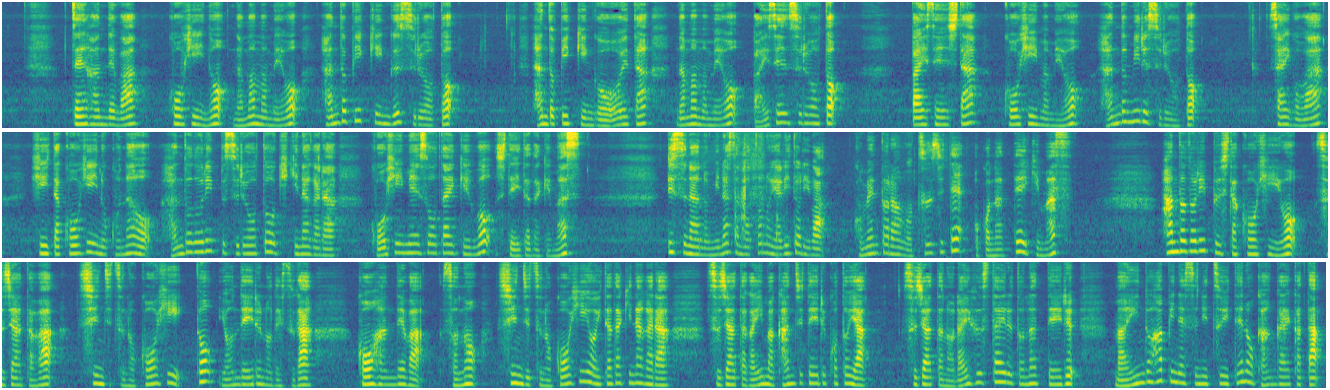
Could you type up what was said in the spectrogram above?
前半ではコーヒーの生豆をハンドピッキングする音。ハンドピッキングを終えた生豆を焙煎する音。焙煎したコーヒー豆をハンドミルする音。最後はひいたコーヒーの粉をハンドドリップする音を聞きながらコーヒー瞑想体験をしていただけます。リスナーの皆様とのやり取りはコメント欄を通じて行っていきます。ハンドドリップしたコーヒーをスジャータは真実のコーヒーと呼んでいるのですが後半ではその真実のコーヒーをいただきながらスジャータが今感じていることやスジャータのライフスタイルとなっているマインドハピネスについての考え方。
